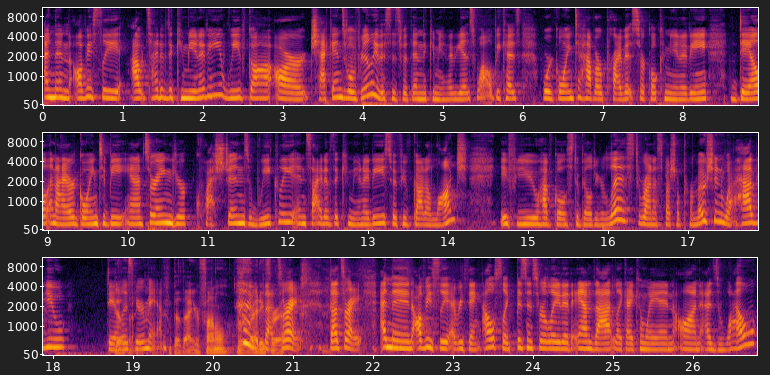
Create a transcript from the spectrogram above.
And then obviously outside of the community, we've got our check ins. Well, really, this is within the community as well because we're going to have our private circle community. Dale and I are going to be answering your questions weekly inside of the community. So if you've got a launch, if you have goals to build your list, run a special promotion, what have you, Dale Build is out- your man. Build out your funnel. We're ready for That's it. right. That's right. And then obviously everything else, like business related and that, like I can weigh in on as well.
